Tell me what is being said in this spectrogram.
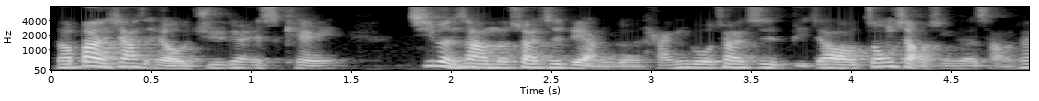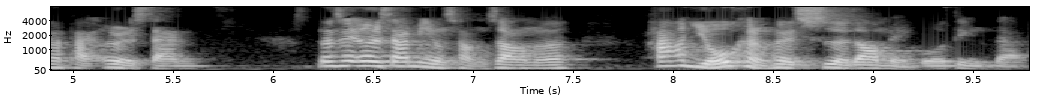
然后不然像是 LG 跟 SK，基本上呢算是两个韩国算是比较中小型的厂商，排二三。那在二三名的厂商呢，它有可能会吃得到美国订单，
